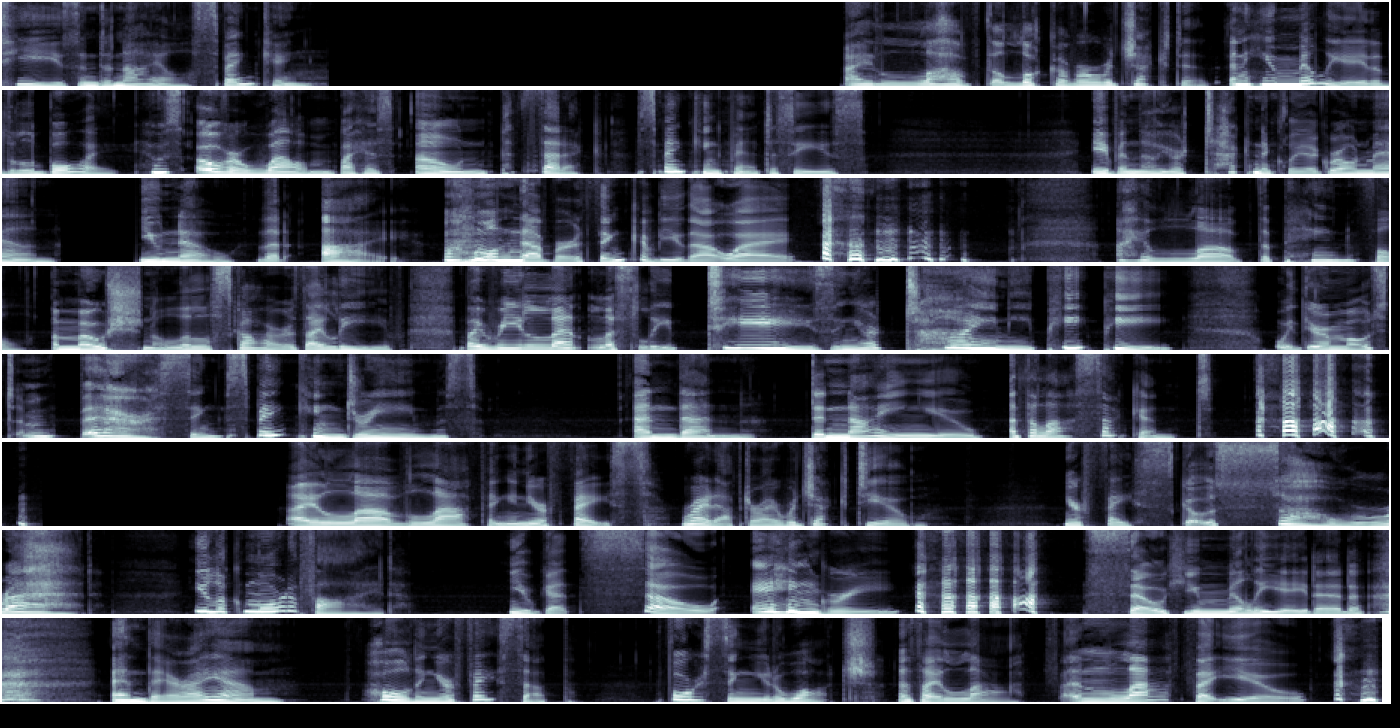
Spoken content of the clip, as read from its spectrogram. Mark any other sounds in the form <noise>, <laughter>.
tease and denial spanking. I love the look of a rejected and humiliated little boy who's overwhelmed by his own pathetic spanking fantasies. Even though you're technically a grown man, you know that I <laughs> will never think of you that way. <laughs> I love the painful, emotional little scars I leave by relentlessly teasing your tiny pee pee with your most embarrassing spanking dreams. And then denying you at the last second. <laughs> I love laughing in your face right after I reject you. Your face goes so red. You look mortified. You get so angry. <laughs> so humiliated. And there I am, holding your face up, forcing you to watch as I laugh and laugh at you. <laughs>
